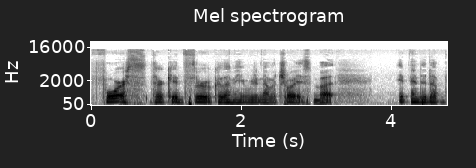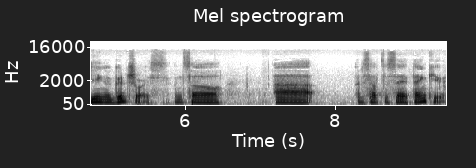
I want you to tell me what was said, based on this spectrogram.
force their kids through. Because I mean, we didn't have a choice, but it ended up being a good choice. And so uh, I just have to say thank you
